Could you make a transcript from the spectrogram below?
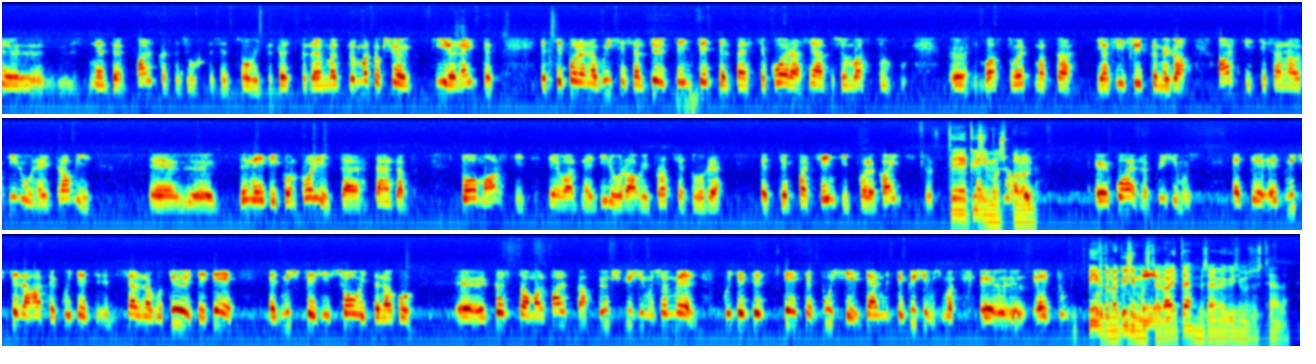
nende palkade suhtes, et soovite tõstada, ma, ma tooks ühe kiire näite, et. et te pole nagu ise seal tööd teinud, vetelpäästja koera seadus on vastu, vastu võtmata ja siis ütleme ka arstid, kes annavad ilu, neid ravi, eh, neid ei kontrollita, tähendab loomaarstid teevad neid iluraviprotseduure, et patsiendid pole kaitstud. Teie küsimus, palun. Eh, kohe tuleb küsimus, et, et miks te tahate, kui te seal nagu tööd ei tee, et miks te siis soovite nagu eh, tõsta omal palka. üks küsimus on veel, kui te, te teete bussi, tähendab mitte küsimus, et. piirdume küsimustega, aitäh, me saime küsimusest teada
